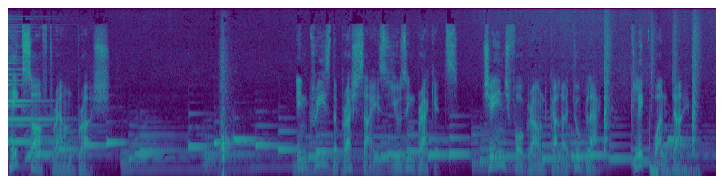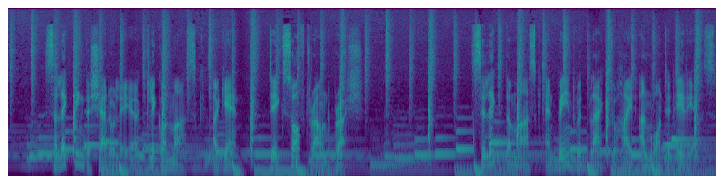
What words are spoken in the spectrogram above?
Take soft round brush. Increase the brush size using brackets. Change foreground color to black. Click one time. Selecting the shadow layer, click on mask. Again, take soft round brush. Select the mask and paint with black to hide unwanted areas.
